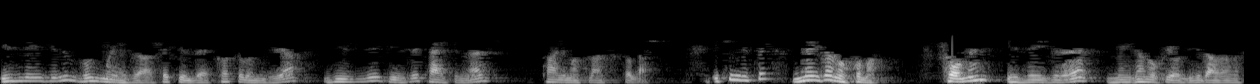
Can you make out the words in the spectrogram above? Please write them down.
izleyicinin duymayacağı şekilde katılımcıya gizli gizli telkinler, talimatlar fısıldar. İkincisi meydan okuma. Şovmen izleyicilere meydan okuyor gibi davranır.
